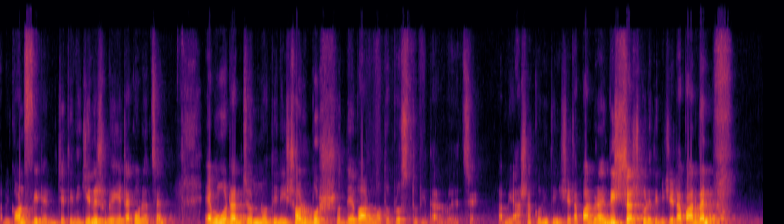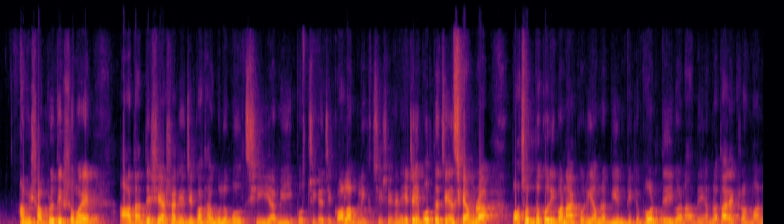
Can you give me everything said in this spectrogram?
আমি কনফিডেন্ট যে তিনি জেনে শুনেই এটা করেছেন, এবং ওটার জন্য তিনি সর্বস্ব দেবার মতো প্রস্তুতি তার রয়েছে। আমি আশা করি তিনি সেটা পারবেন, আমি বিশ্বাস করি তিনি সেটা পারবেন। আমি সাম্প্রতিক সময়ে তার দেশে আসা নিয়ে যে কথাগুলো বলছি, আমি পত্রিকায় যে কলাম লিখছি, সেখানে এটাই বলতে চেয়েছি, আমরা পছন্দ করি বা না করি, আমরা বিএনপিকে ভোট দেই বা না দিই, আমরা তারেক রহমান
